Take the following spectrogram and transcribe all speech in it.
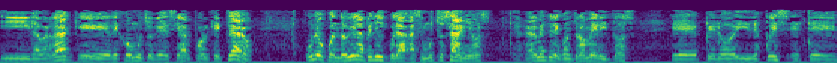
Y la verdad que dejó mucho que desear porque, claro, uno cuando vio la película hace muchos años, eh, realmente le encontró méritos, eh, pero y después, este,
